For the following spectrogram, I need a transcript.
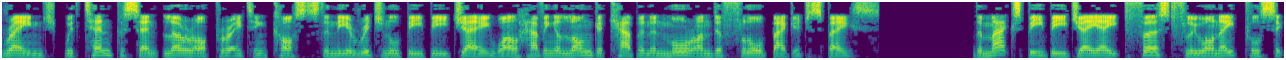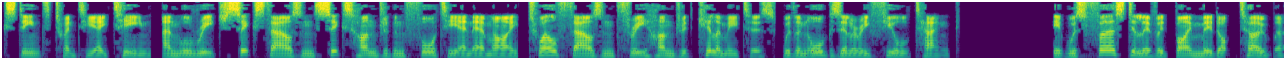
range, with 10% lower operating costs than the original BBJ while having a longer cabin and more under-floor baggage space. The MAX BBJ-8 first flew on April 16, 2018, and will reach 6,640 nmi 12,300 km with an auxiliary fuel tank. It was first delivered by mid-October.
